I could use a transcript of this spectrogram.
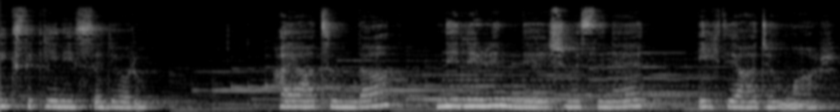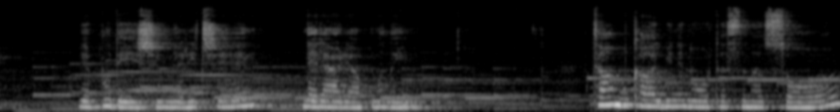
eksikliğini hissediyorum? Hayatımda nelerin değişmesine ihtiyacım var? Ve bu değişimler için neler yapmalıyım? Tam kalbinin ortasına sor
